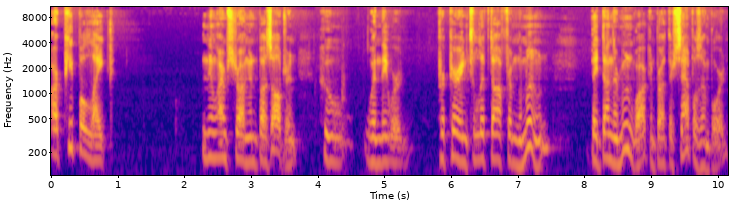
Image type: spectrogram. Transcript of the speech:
are people like Neil Armstrong and Buzz Aldrin, who, when they were preparing to lift off from the moon, they'd done their moonwalk and brought their samples on board.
